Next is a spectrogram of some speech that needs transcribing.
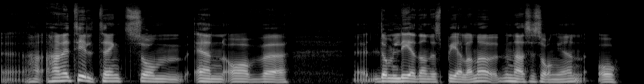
Eh, han är tilltänkt som en av eh, de ledande spelarna den här säsongen och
